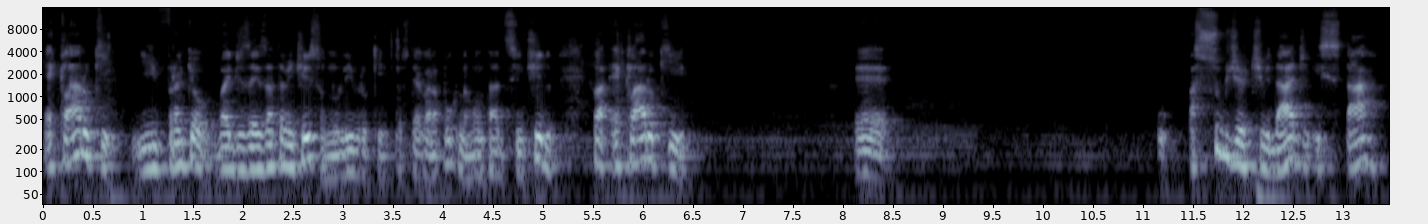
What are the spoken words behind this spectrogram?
É claro que, e Frankl vai dizer exatamente isso no livro que eu citei agora há pouco, na Vontade de Sentido, é claro que é, a subjetividade está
